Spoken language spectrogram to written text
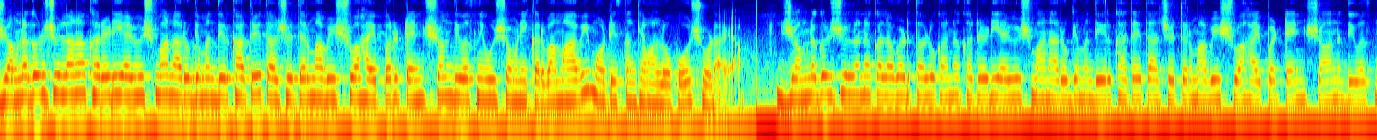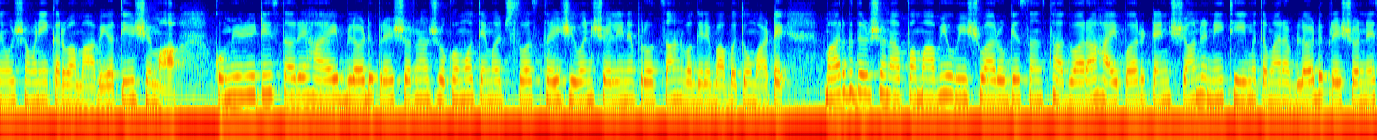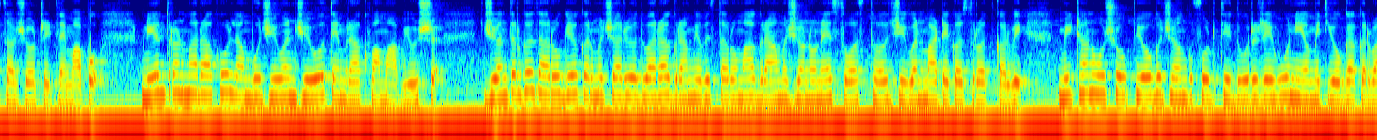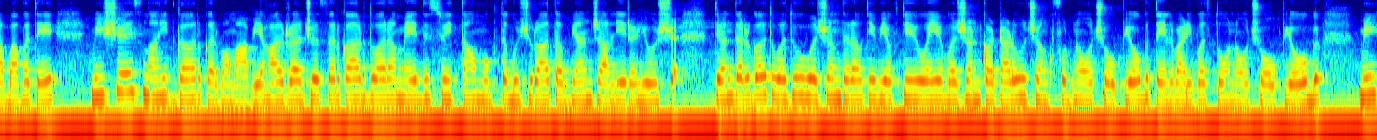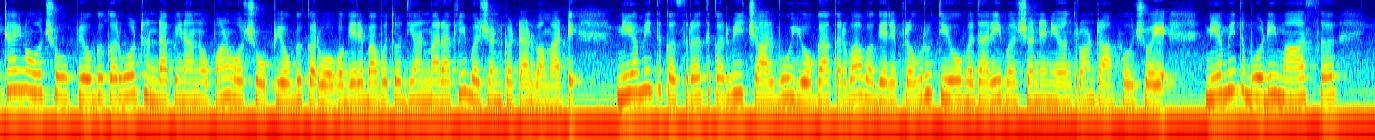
જામનગર જિલ્લાના ખરેડી આયુષ્માન આરોગ્ય મંદિર ખાતે તાજેતરમાં વિશ્વ હાઇપર ટેન્શન દિવસની ઉજવણી કરવામાં આવી. મોટી સંખ્યામાં લોકો જોડાયા જામનગર જિલ્લાના કલાવડ તાલુકાના ખરેડી આયુષ્માન આરોગ્ય મંદિર ખાતે તાજેતરમાં વિશ્વ હાઇપર ટેન્શન દિવસની ઉજવણી કરવામાં આવી હતી, જેમાં કોમ્યુનિટી સ્તરે હાઈ બ્લડ પ્રેશરના જોખમો તેમજ સ્વસ્થ જીવનશૈલીને પ્રોત્સાહન વગેરે બાબતો માટે માર્ગદર્શન આપવામાં આવ્યું. વિશ્વ આરોગ્ય સંસ્થા દ્વારા હાઇપર ટેન્શનની થીમ, તમારા બ્લડ પ્રેશરને સચોટ રીતે માપો. નિયંત્રણમાં રાખો લાંબુ જીવન જીવો તેમ રાખવામાં આવ્યું છે. જે અંતર્ગત આરોગ્ય કર્મચારીઓ દ્વારા ગ્રામ્ય વિસ્તારોમાં ગ્રામજનોને સ્વસ્થ જીવન માટે કસરત કરવી, મીઠાનો ઓછો ઉપયોગ, જંક ફૂડથી દૂર રહેવું, નિયમિત યોગા કરવા બાબતે વિશેષ માહિતગાર કરવામાં આવ્યા. હાલ રાજ્ય સરકાર દ્વારા મેદ સ્વીતા મુક્ત ગુજરાત અભિયાન ચાલી રહ્યું છે. તે અંતર્ગત વધુ વજન ધરાવતી વ્યક્તિઓએ વજન ઘટાડવું, જંક ફૂડનો ઓછો ઉપયોગ, તેલવાળી વસ્તુઓનો ઓછો ઉપયોગ, મીઠાઈનો ઓછો ઉપયોગ કરવો, ઠંડા પીણાનો પણ ઓછો ઉપયોગ કરવો વગેરે બાબતો ધ્યાનમાં રાખી વજન ઘટાડવા માટે નિયમિત કસરત કરવી, ચાલવું, યોગા કરવા વગેરે પ્રવૃત્તિઓ વધારી વજનને નિયંત્રણ રાખવું જોઈએ. નિયમિત બોડી માસ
